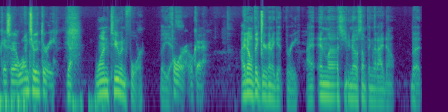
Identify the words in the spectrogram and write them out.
Okay, so we got one, two, and three. Yeah. One, two, and four. But yeah. Four. Okay. I don't think you're gonna get three, I, unless you know something that I don't. But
